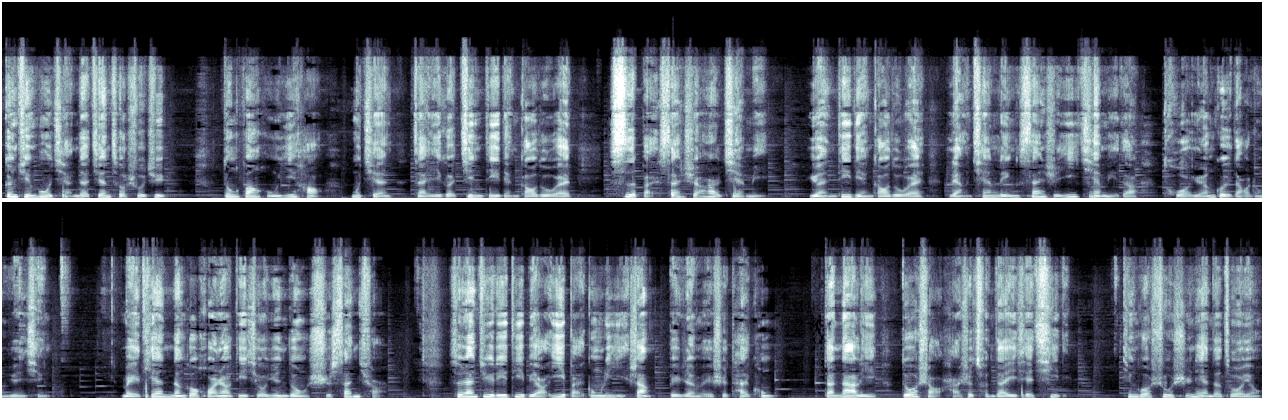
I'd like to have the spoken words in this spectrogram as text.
根据目前的监测数据。东方红一号目前在一个近地点高度为四百三十二千米、远地点高度为两千零三十一千米的椭圆轨道中运行，每天能够环绕地球运动十三圈。虽然距离地表一百公里以上被认为是太空，但那里多少还是存在一些气体。经过数十年的作用，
